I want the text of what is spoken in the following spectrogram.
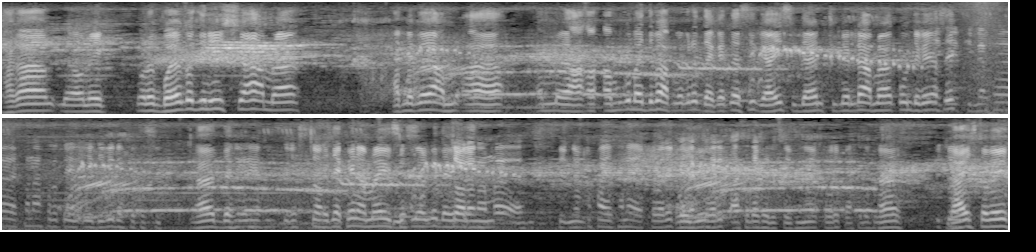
থাকা অনেক অনেক ভয়ঙ্কর জিনিস আমরা আপনাকে আম- আ- আম- আ- আমগো মাধ্যমে আপনাকে দেখাতে আসি গাইস দেন সিগন্যালটা আমরা কোন দিকে আছে? সিগন্যালটা এখন আপাতত এই- এইদিকে দেখাতেছি। আর দেখেন। এই দেখেন আমরা এই সিগন্যালটা দেখেন চলেন আমরা সিগন্যালটা পাই এখানে একেবারে এই যে- একেবারে কাছে দেখা যাচ্ছে এখানে একেবারে কাছে দেখা হ্যাঁ। গাইস তবে এই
